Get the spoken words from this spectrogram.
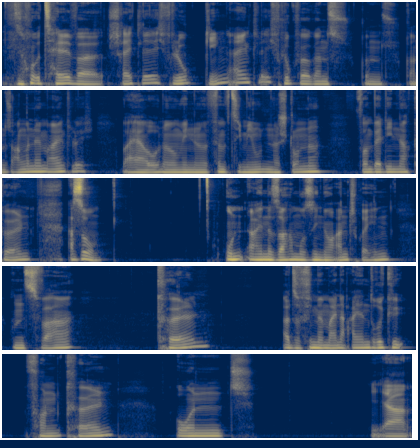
das Hotel war schrecklich, Flug ging eigentlich, Flug war ganz, ganz, ganz angenehm eigentlich. War ja auch irgendwie nur 50 Minuten, eine Stunde von Berlin nach Köln. Achso, und eine Sache muss ich noch ansprechen. Und zwar Köln, also vielmehr meine Eindrücke von Köln und ja,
